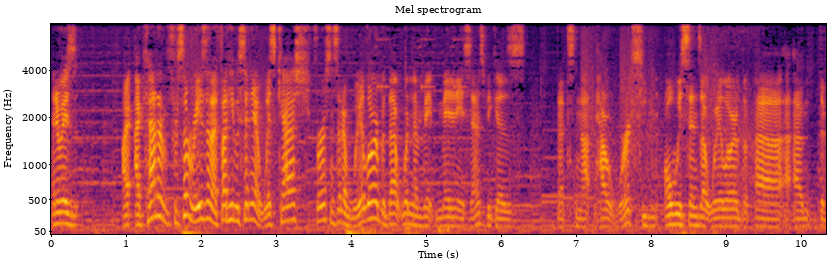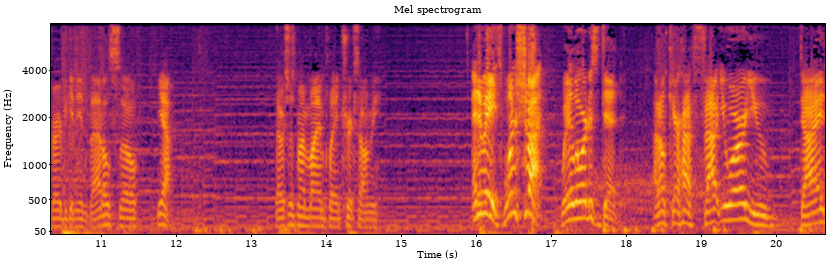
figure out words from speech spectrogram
Anyways, I, I, kind of for some reason I thought he was sending out Whiscash first instead of Wailord, but that wouldn't have made, made any sense because that's not how it works. He always sends out Wailord uh, at the very beginning of the battle. So yeah, that was just my mind playing tricks on me. Anyways, one shot. Wailord is dead. I don't care how fat you are. You died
